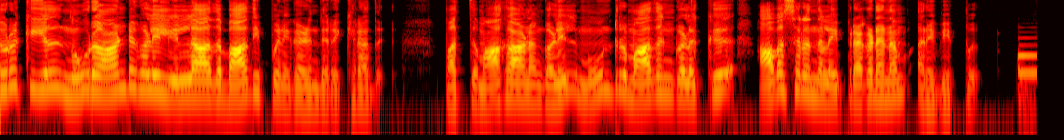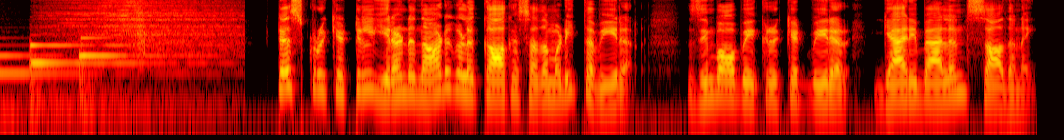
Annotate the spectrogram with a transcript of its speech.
துருக்கியில் நூறு ஆண்டுகளில் இல்லாத பாதிப்பு நிகழ்ந்திருக்கிறது. பத்து மாகாணங்களில் மூன்று மாதங்களுக்கு அவசர நிலை பிரகடனம் அறிவிப்பு. டெஸ்ட் கிரிக்கெட்டில் இரண்டு நாடுகளுக்காக சதமடித்த வீரர். ஜிம்பாப்வே கிரிக்கெட் வீரர் கேரி பேலன்ஸ் சாதனை.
